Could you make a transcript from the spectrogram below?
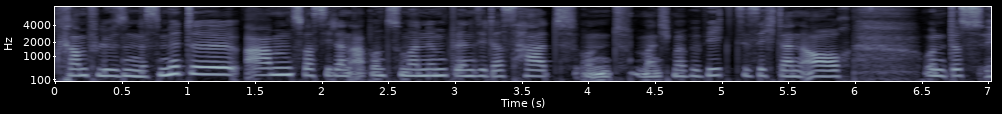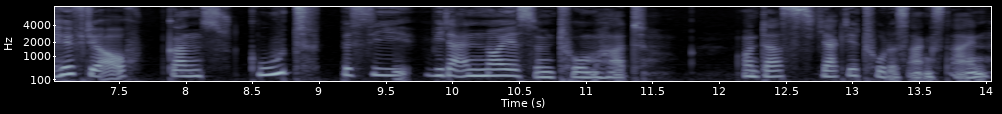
krampflösendes Mittel abends, was sie dann ab und zu mal nimmt, wenn sie das hat. Und manchmal bewegt sie sich dann auch. Und das hilft ihr auch ganz gut, bis sie wieder ein neues Symptom hat. Und das jagt ihr Todesangst ein.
